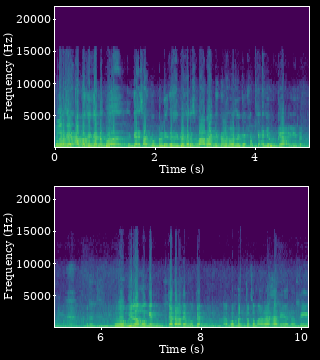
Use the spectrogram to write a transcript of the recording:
Bukan kayak- apakah karena gue nggak sanggup beli terus gue harus marah gitu loh? Maksudnya kan nggak juga gitu. Gue bilang mungkin kata-katanya bukan apa bentuk kemarahan ya, tapi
